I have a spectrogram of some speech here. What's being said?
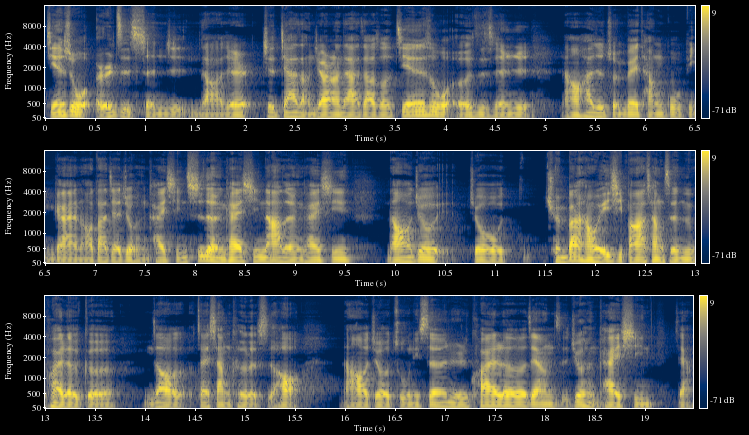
今天是我儿子生日，你知道就是就家长就要让大家知道说今天是我儿子生日，然后他就准备糖果饼干，然后大家就很开心，吃的很开心，拿的很开心，然后就就全班还会一起帮他唱生日快乐歌，你知道在上课的时候，然后就祝你生日快乐这样子就很开心这样，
